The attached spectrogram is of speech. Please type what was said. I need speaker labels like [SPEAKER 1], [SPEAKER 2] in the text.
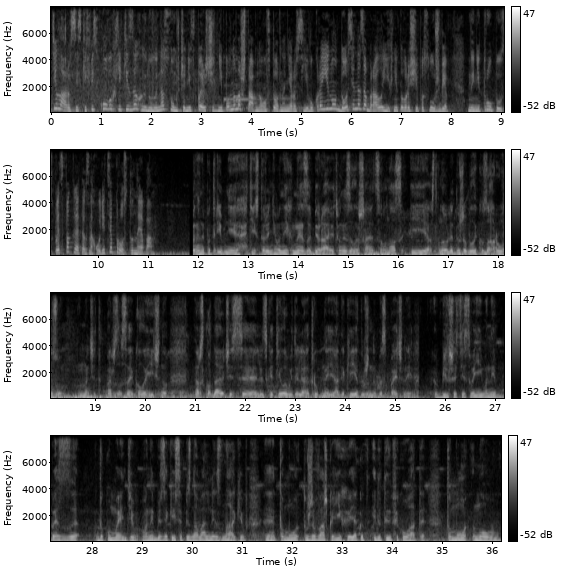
[SPEAKER 1] Тіла російських військових, які загинули на Сумщині в перші дні повномасштабного вторгнення Росії в Україну, досі не забрали їхні товариші по службі. Нині трупи у спецпакетах знаходяться просто неба.
[SPEAKER 2] Вони не потрібні тій стороні, вони їх не забирають, вони залишаються у нас і становлять дуже велику загрозу. Значить, перш за все, екологічно розкладаючись, е, людське тіло виділяє трупний яд, який є дуже небезпечний. В більшості своїй вони без. Документів, вони без якихось пізнавальних знаків, Е, тому дуже важко їх як от ідентифікувати. Тому ну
